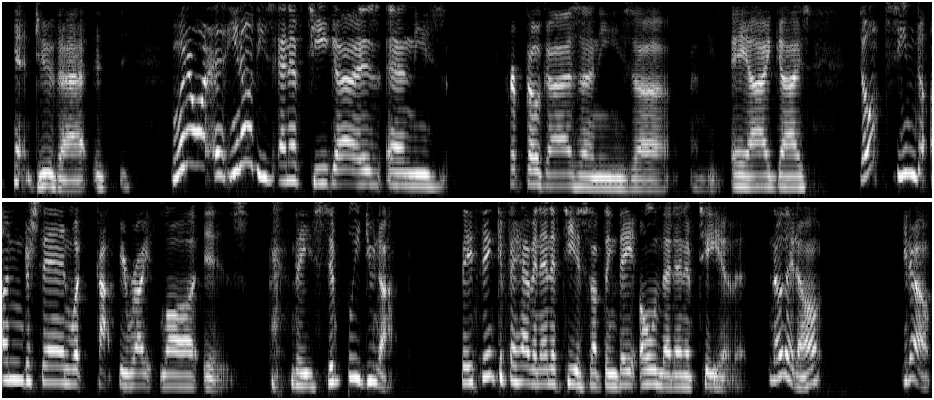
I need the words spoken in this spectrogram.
You can't do that. You know what? You know these NFT guys and these crypto guys and these uh, and these AI guys don't seem to understand what copyright law is. they simply do not. They think if they have an NFT of something, they own that NFT of it. No, they don't. You don't.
